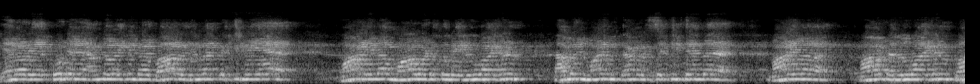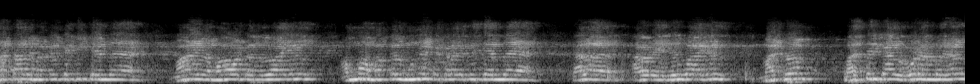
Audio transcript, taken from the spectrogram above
என்னுடைய கூட்டணி அங்கு வைக்கின்ற பாரத ஜனதா கட்சியினுடைய மாநில மாவட்டத்துடைய நிர்வாகிகள் தமிழ் மாநில காங்கிரஸ் கட்சி சேர்ந்த மாநில மாவட்ட நிர்வாகிகள் பாட்டாளி மக்கள் கட்சி சேர்ந்த மாநில மாவட்ட நிர்வாகிகள் அம்மா மக்கள் முன்னேற்ற கழகத்தை சேர்ந்த கல அவருடைய நிர்வாகிகள் மற்றும் பத்திரிகையாளர் ஊடகங்கள் நண்பர்கள்.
